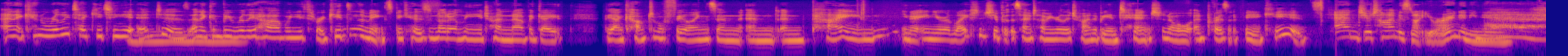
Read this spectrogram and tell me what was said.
and it can really take you to your edges. And it can be really hard when you throw kids in the mix because not only are you trying to navigate the uncomfortable feelings and, and, and pain, you know, in your relationship, at the same time, you're really trying to be intentional and present for your kids. And your time is not your own anymore. Yeah.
